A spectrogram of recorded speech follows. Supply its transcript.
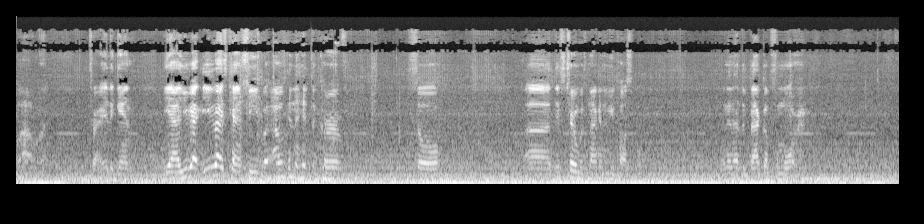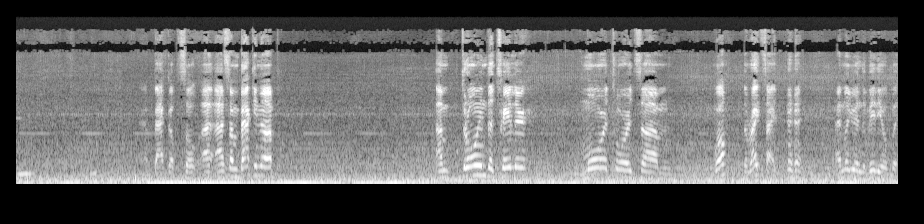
Wow. Try it again. Yeah, you guys, you guys can't see, but I was gonna hit the curve, so uh, this turn was not gonna be possible. I'm gonna have to back up some more. Back up. So uh, as I'm backing up, I'm throwing the trailer more towards, um, well, the right side. I know you're in the video, but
